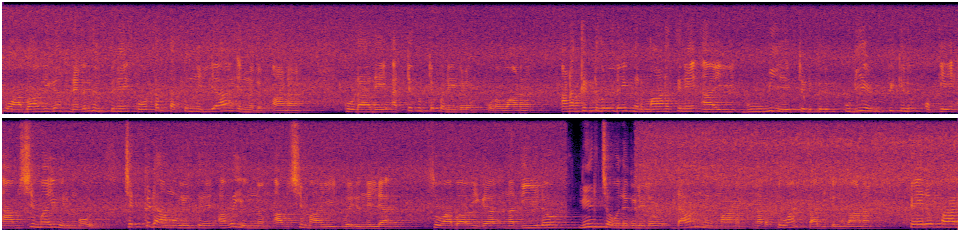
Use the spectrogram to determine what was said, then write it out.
സ്വാഭാവിക നിലനിൽപ്പിനെ കോട്ടം തട്ടുന്നില്ല എന്നതും ആണ്. കൂടാതെ അറ്റകുറ്റപ്പണികളും കുറവാണ്. അണക്കെട്ടുകളുടെ നിർമ്മാണത്തിന് ആയി ഭൂമി ഏറ്റെടുക്കലും കുടിയൊഴിപ്പിക്കലും ഒക്കെ ആവശ്യമായി വരുമ്പോൾ ചെക്ക് ഡാമുകൾക്ക് അവയൊന്നും ആവശ്യമായി വരുന്നില്ല. സ്വാഭാവിക നദിയിലോ നീർച്ചോലകളിലോ ഡാം നിർമ്മാണം നടത്തുവാൻ സാധിക്കുന്നതാണ്. പേരെപ്പാറ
